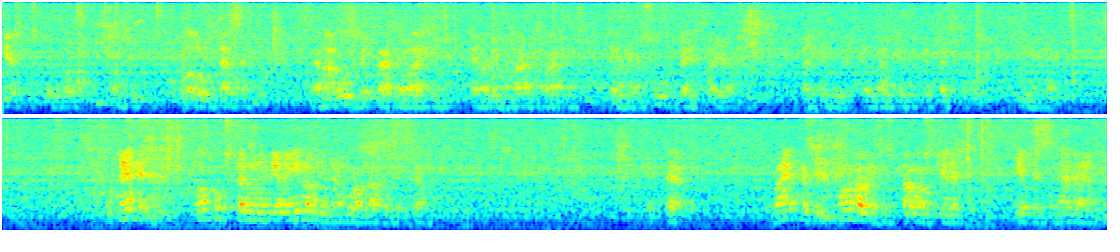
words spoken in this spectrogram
keskustelu on, on siis ollut tässä tämän uusrikardolaisen teorian ja marxalaisen teorian suhteista ja vähän mikä tässä on siihen mennessä. Mutta ehkä lopuksi tämmöinen vielä ironinen huomautus, että, että vaikka siis porvallisessa talouskielessä tieteessä nähdään, että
